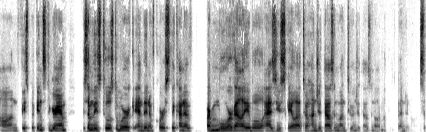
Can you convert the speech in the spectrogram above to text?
on Facebook Instagram for some of these tools to work. And then of course they kind of are more valuable as you scale out to 100,000 a month $200,000 a month spend so.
